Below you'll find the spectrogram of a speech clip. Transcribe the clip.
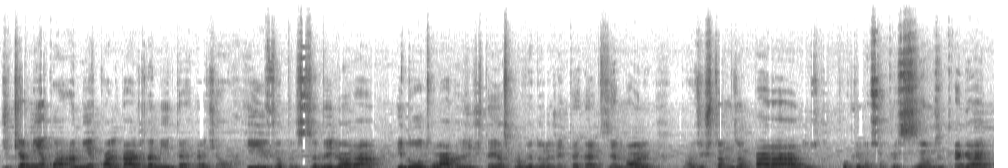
de que a minha, a minha qualidade da minha internet é horrível, precisa melhorar. E do outro lado a gente tem as provedoras de internet dizendo, olha, nós estamos amparados porque nós só precisamos entregar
